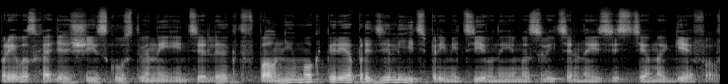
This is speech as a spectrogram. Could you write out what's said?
Превосходящий искусственный интеллект вполне мог переопределить примитивные мыслительные системы гефов.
